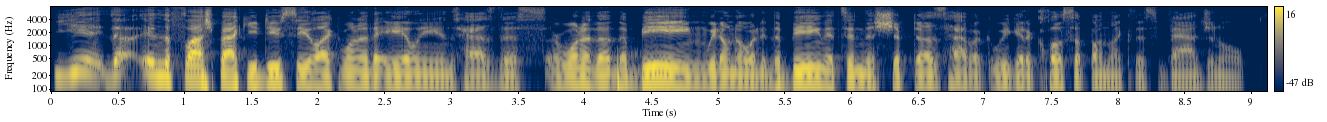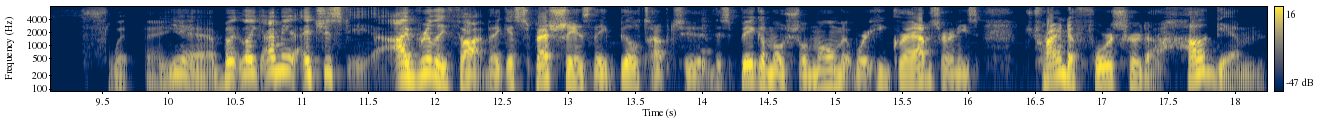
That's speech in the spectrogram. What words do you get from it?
yeah, the, in the flashback, you do see like one of the aliens has this, or one of the the being we don't know what it, the being that's in this ship does have a. We get a close up on like this vaginal slit thing. Yeah, but like I mean, it's just I really thought like especially as they built up to this big emotional moment where he grabs her and he's trying to force her to hug him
